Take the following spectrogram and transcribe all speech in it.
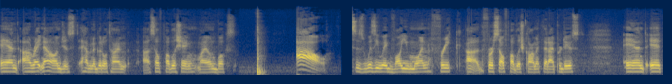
And uh, right now, I'm just having a good old time uh, self publishing my own books. Ow! This is Wizzywig Volume 1 Freak, the first self published comic that I produced. And it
